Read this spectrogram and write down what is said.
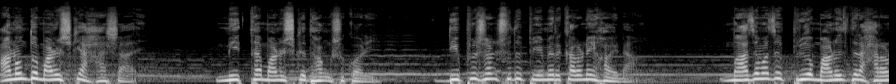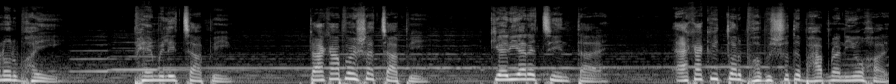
আনন্দ মানুষকে হাসায়, মিথ্যা মানুষকে ধ্বংস করে। ডিপ্রেশন শুধু প্রেমের কারণেই হয় না। মাঝে মাঝে প্রিয় মানুষদের হারানোর ভয়ে ফ্যামিলির চাপে, টাকা পয়সার চাপে, ক্যারিয়ারের চিন্তায়, একাকিত্ব আর ভবিষ্যতে ভাবনা নিয়েও হয়।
